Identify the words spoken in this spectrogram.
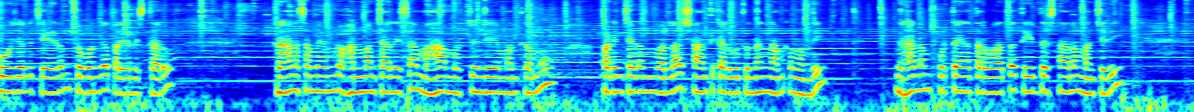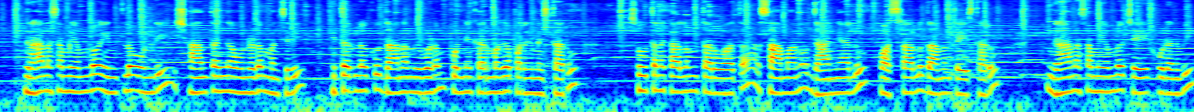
పూజలు చేయడం శుభంగా పరిగణిస్తారు. గ్రహణ సమయంలో హనుమాన్ చాలీస మహామృత్యుంజయ మంత్రము పఠించడం వల్ల శాంతి కలుగుతుందని నమ్మకం ఉంది. గ్రహణం పూర్తయిన తర్వాత తీర్థస్నానం మంచిది. గ్రహణ సమయంలో ఇంట్లో ఉండి శాంతంగా ఉండడం మంచిది. ఇతరులకు దానం ఇవ్వడం పుణ్యకర్మగా పరిగణిస్తారు. సూతన కాలం తర్వాత సామాను ధాన్యాలు వస్త్రాలు దానం చేయిస్తారు. గ్రహణ సమయంలో చేయకూడనివి.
